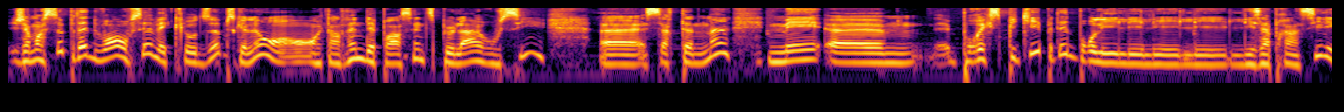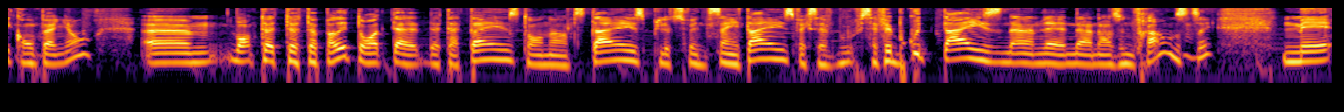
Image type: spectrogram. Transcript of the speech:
J'aimerais ça peut-être voir aussi avec Claudia, parce que là, on, est en train de dépasser un petit peu l'heure aussi, euh, certainement. Mais euh, pour expliquer, peut-être pour les, apprentis, les compagnons, euh, bon, tu as, parlé de, ta, de ta thèse, ton antithèse, puis là, tu fais une synthèse, fait que ça, fait beaucoup de thèses dans, une phrase, tu sais. Mais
